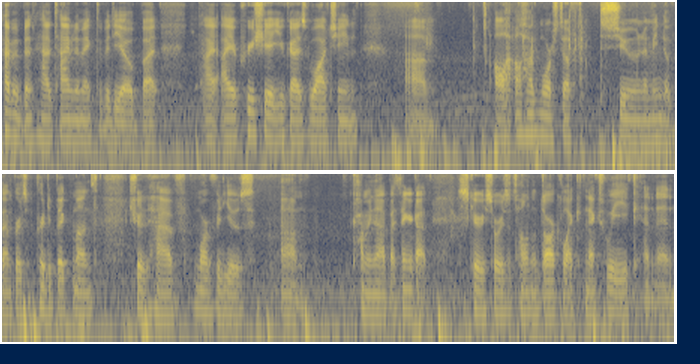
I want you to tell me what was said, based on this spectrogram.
haven't been had time to make the video, but I, I appreciate you guys watching. Um, I'll, I'll have more stuff soon. I mean, November is a pretty big month. Should have more videos um, coming up. I think I got scary stories to tell in the dark like next week, and then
